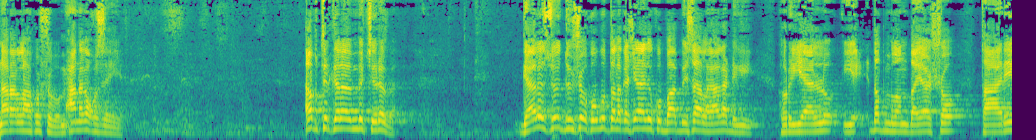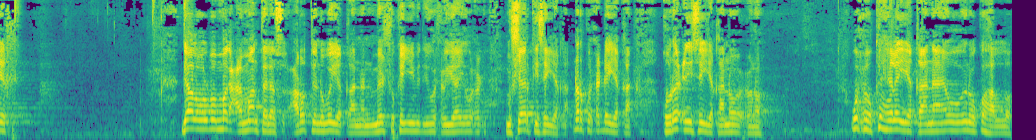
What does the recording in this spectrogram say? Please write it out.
naar allah ku shubo. Maxaa naga khuseeya abtir kaleba ma jiraba. Gaalo soo duusho kugu talagashay inaad ku baabisaa lagaaga dhigi horyaallo iyo dad mudan dayasho taariikh. Gaal walba magaca maanta le carruurteenna way yaqaanaan meeshuu ka yimid wuxuu yahay mushaarkiisa yaqaan dharku xidha yaqaan quruucdiisa yaqaana uu cuno. Wuxuu ka helay yaqaanaa inuu ku hadlo.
